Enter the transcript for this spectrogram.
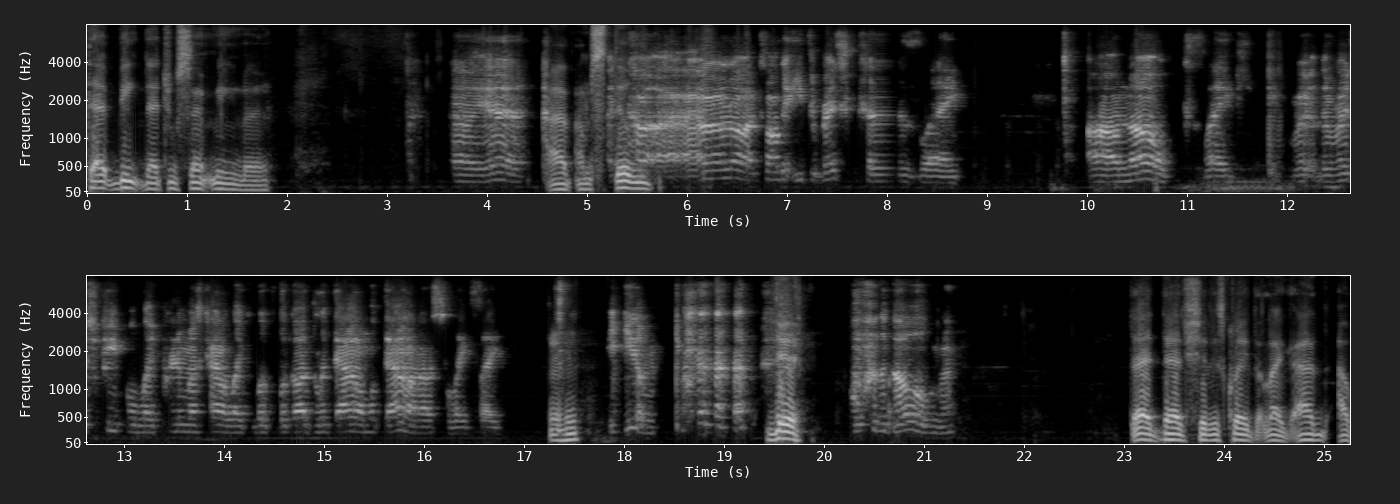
That beat that you sent me, man. Oh uh, yeah. I, I'm still. I, call, I, I, don't know. I called it "Eat the Rich" because, like, I don't know, like the rich people, like, pretty much kind of like look, look, up, look down, look down on us. So like, it's like, mm-hmm. eat them. yeah. Go for the gold, man that that shit is crazy. Like I, I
